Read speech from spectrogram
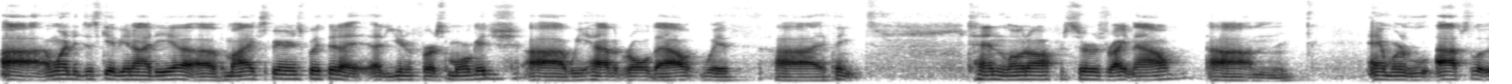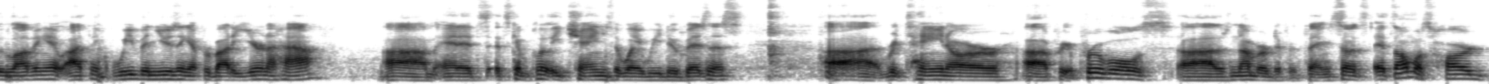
uh, I wanted to just give you an idea of my experience with it at, at UniFirst Mortgage. Uh, we have it rolled out with uh, I think 10 loan officers right now, um, and we're absolutely loving it. I think we've been using it for about a year and a half, um, and it's it's completely changed the way we do business. Uh, retain our uh, pre-approvals. Uh, there's a number of different things, so it's it's almost hard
